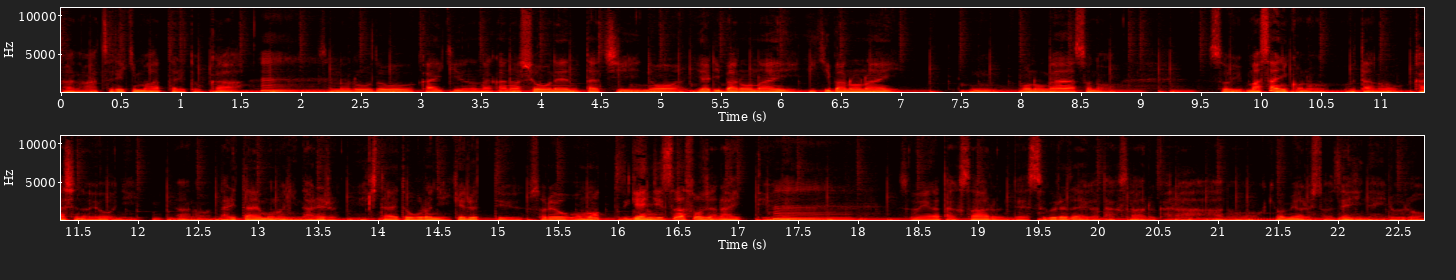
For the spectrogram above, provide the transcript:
あの圧力もあったりとか、うん、その労働階級の中の少年たちのやり場のない行き場のない、うん、ものがそのそういうまさにこの歌の歌詞のようにあのなりたいものになれる行きたいところに行けるっていうそれを思って現実はそうじゃないっていうね、うん、そういう映画たくさんあるんで優れた映画たくさんあるからあの興味ある人はぜひねいろいろ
